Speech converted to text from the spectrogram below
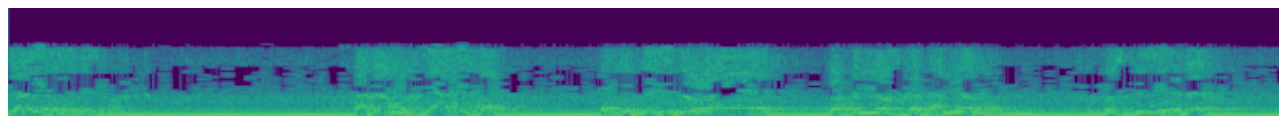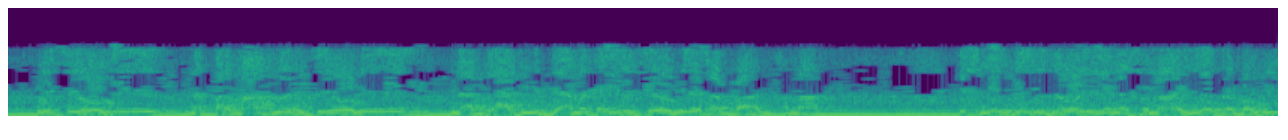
जल कुछ नहीं राजा मुझसे आगे क्या जो विद्रोह है तो फिर उसका धर्म उसकी रुचि होगी, न परमात्मा रुचि होगी, न अध्यात्म विद्या में कहीं रुचि होगी सब बात सुना। इसलिए विद्रोही न सुनाइए कबहू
